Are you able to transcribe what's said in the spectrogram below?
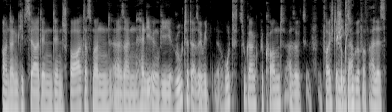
und dann gibt's ja den, den Sport, dass man äh, sein Handy irgendwie rootet, also irgendwie Root-Zugang bekommt, also vollständigen. Zugriff auf alles.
